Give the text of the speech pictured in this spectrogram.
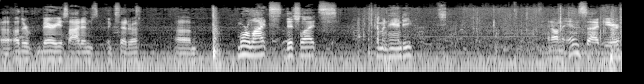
uh, other various items, etc. Um, more lights, ditch lights, come in handy. And on the inside here,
